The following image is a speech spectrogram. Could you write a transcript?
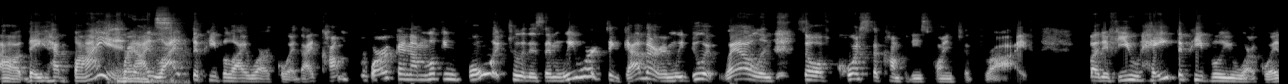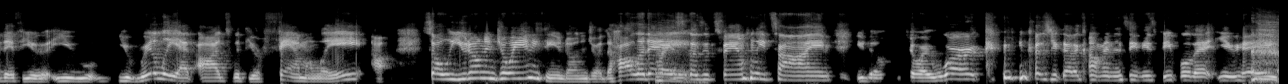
uh, they have buy-in. Right. I like the people I work with. I come to work and I'm looking forward to this, and we work together and we do it well, and so of course the company's going to thrive. But if you hate the people you work with, if you you you really at odds with your family, uh, so you don't enjoy anything. You don't enjoy the holidays because right. it's family time. You don't enjoy work because you got to come in and see these people that you hate.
